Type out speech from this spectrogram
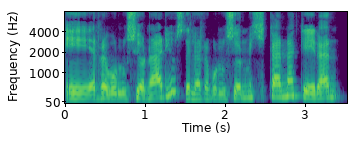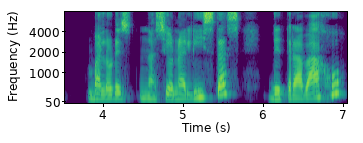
eh, revolucionarios de la Revolución Mexicana, que eran valores nacionalistas, de trabajo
